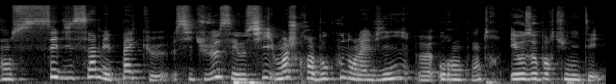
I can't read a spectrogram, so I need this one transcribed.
on s'est dit ça, mais pas que. Si tu veux, c'est aussi. Moi, je crois beaucoup dans la vie, euh, aux rencontres et aux opportunités,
